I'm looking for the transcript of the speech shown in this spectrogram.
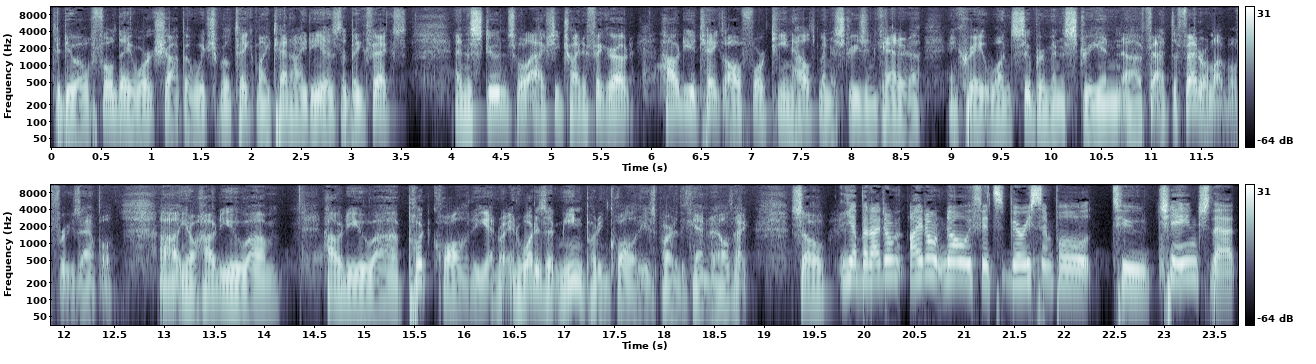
to do a full day workshop in which we'll take my 10 ideas, the big fix, and the students will actually try to figure out how do you take all 14 health ministries in Canada and create one super ministry in, uh, at the federal level, for example. Uh, you know, how do you, um, how do you uh, put quality and, and what does it mean putting quality as part of the Canada Health Act? So yeah, but I don't I don't know if it's very simple to change that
